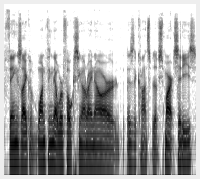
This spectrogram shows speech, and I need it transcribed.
things like one thing that we're focusing on right now are, is the concept of smart cities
